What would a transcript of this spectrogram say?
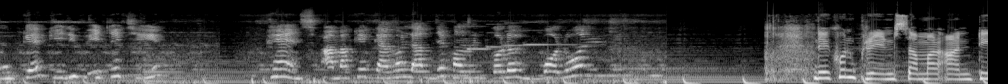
মুখে কিরিপ এঁটেছি। ফ্রেন্ডস আমাকে কেমন লাগছে কমেন্ট করে বলুন। দেখুন ফ্রেন্ডস আমার আন্টি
